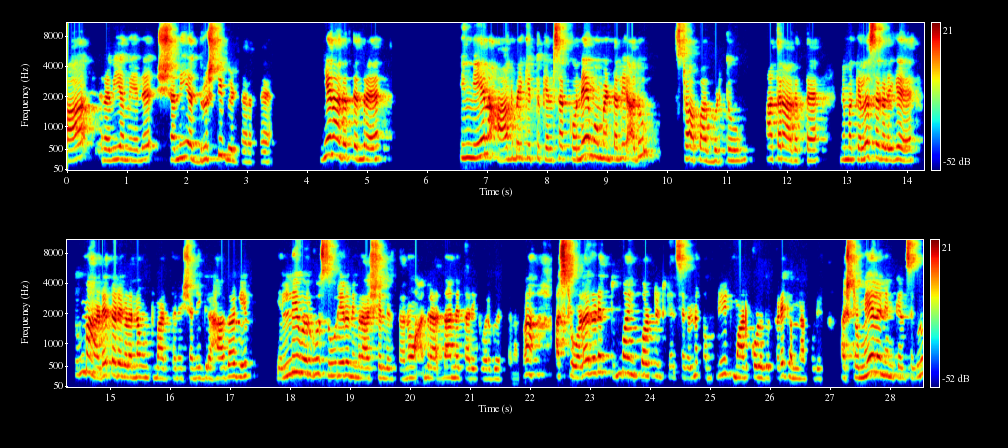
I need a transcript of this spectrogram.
ಆ ರವಿಯ ಮೇಲೆ ಶನಿಯ ದೃಷ್ಟಿ ಬೀಳ್ತಾ ಇರತ್ತೆ. ಏನಾಗತ್ತೆ ಅಂದ್ರೆ ಇನ್ನೇನು ಆಗ್ಬೇಕಿತ್ತು ಕೆಲಸ ಕೊನೆ ಮೂಮೆಂಟ್ ಅಲ್ಲಿ ಅದು ಸ್ಟಾಪ್ ಆಗ್ಬಿಡ್ತು. ಆ ತರ ಆಗತ್ತೆ. ನಿಮ್ಮ ಕೆಲಸಗಳಿಗೆ ತುಂಬಾ ಅಡೆತಡೆಗಳನ್ನ ಉಂಟು ಮಾಡ್ತಾನೆ ಶನಿ ಗ್ರಹ ಹಾಗಾಗಿ ಎಲ್ಲಿವರೆಗೂ ಸೂರ್ಯನು ನಿಮ್ಮ ರಾಶಿಯಲ್ಲಿ ಇರ್ತಾನೋ, ಅಂದ್ರೆ ಹದಿನಾರನೇ ತಾರೀಕುವರೆಗೂ ಇರ್ತಾನಲ್ವಾ, ಅಷ್ಟ್ರ ಒಳಗಡೆ ತುಂಬಾ ಇಂಪಾರ್ಟೆಂಟ್ ಕೆಲಸಗಳನ್ನ ಕಂಪ್ಲೀಟ್ ಮಾಡ್ಕೊಳ್ಳೋದ್ರ ಕಡೆ ಗಮನ ಕೊಡಿ. ಅಷ್ಟ್ರ ಮೇಲೆ ನಿಮ್ ಕೆಲಸಗಳು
